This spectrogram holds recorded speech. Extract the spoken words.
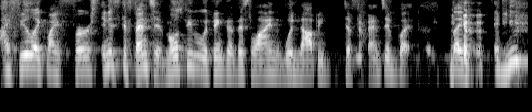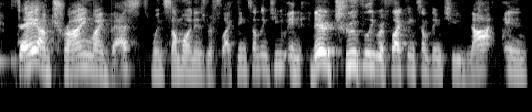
I feel like my first and it's defensive. Most people would think that this line would not be defensive, but like if you say I'm trying my best when someone is reflecting something to you, and they're truthfully reflecting something to you, not in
